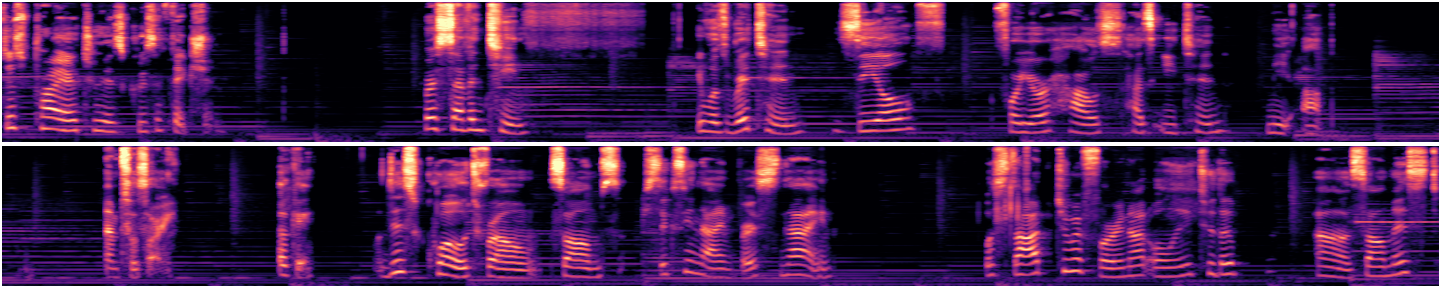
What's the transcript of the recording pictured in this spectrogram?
just prior to his crucifixion. Verse 17 It was written, Zeal for your house has eaten me up. I'm so sorry. Okay, this quote from Psalms 69, verse 9, was thought to refer not only to the uh, psalmist,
